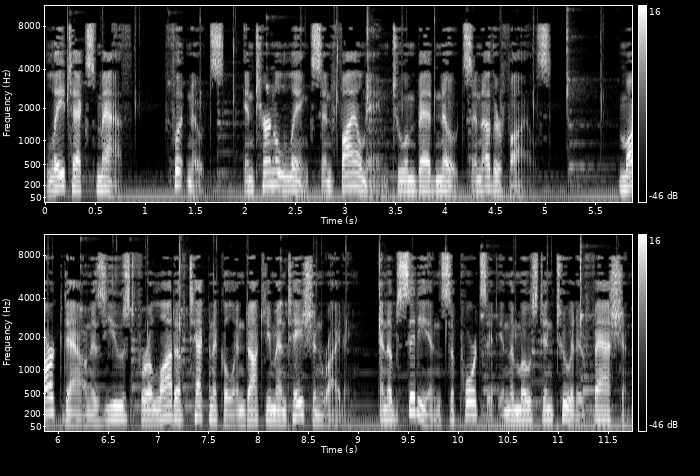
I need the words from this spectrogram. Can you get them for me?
LaTeX math, footnotes, internal links and file name to embed notes and other files. Markdown is used for a lot of technical and documentation writing, and Obsidian supports it in the most intuitive fashion.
